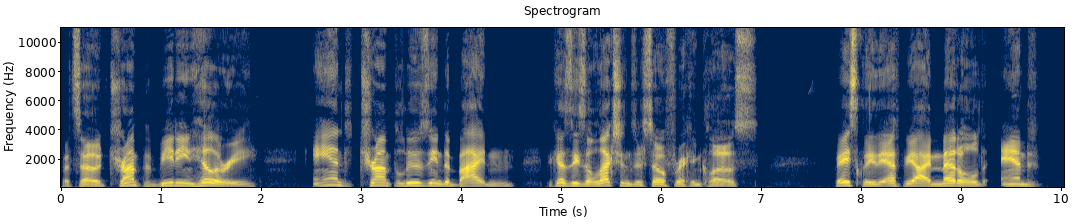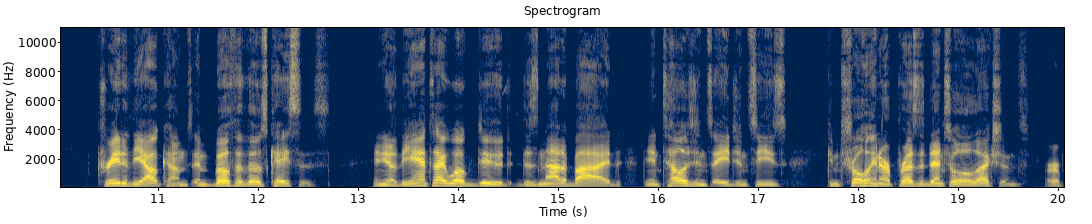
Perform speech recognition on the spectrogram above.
But so Trump beating Hillary and Trump losing to Biden, because these elections are so freaking close, basically the FBI meddled and created the outcomes in both of those cases. And you know, the anti woke dude does not abide the intelligence agencies controlling our presidential elections. Or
